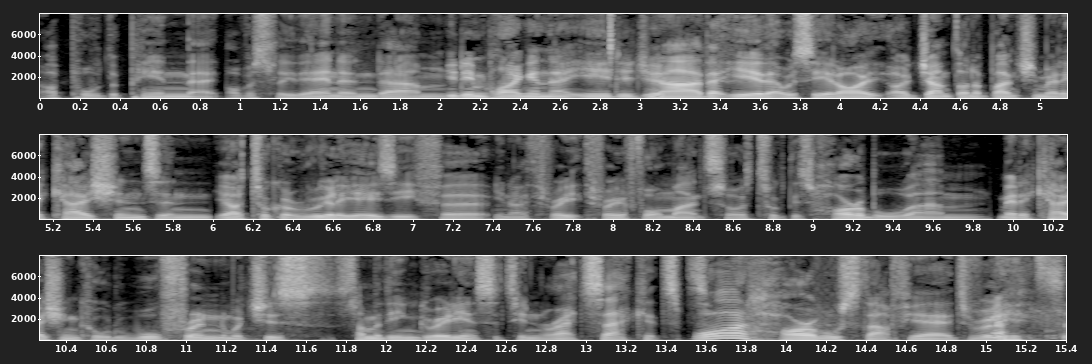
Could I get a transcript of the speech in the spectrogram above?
I pulled the pin that obviously then. And um, you didn't play again that year, did you? No, nah, that year that was it. I, I jumped on a bunch of medications and yeah, I took it really easy for you know three three or four months. So I took this horrible um, medication called Warfarin, which is some of the ingredients that's in Ratsak. It's what horrible stuff. Yeah, it's really it's,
